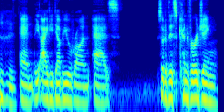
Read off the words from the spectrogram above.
Mm-hmm. and the IDW run as sort of this converging,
